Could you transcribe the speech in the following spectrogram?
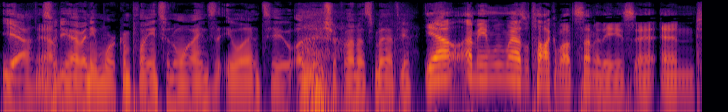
Yeah. Yeah. So do you have any more complaints and whines that you want to unleash upon us, Matthew? Yeah, I mean, we might as well talk about some of these. And, and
